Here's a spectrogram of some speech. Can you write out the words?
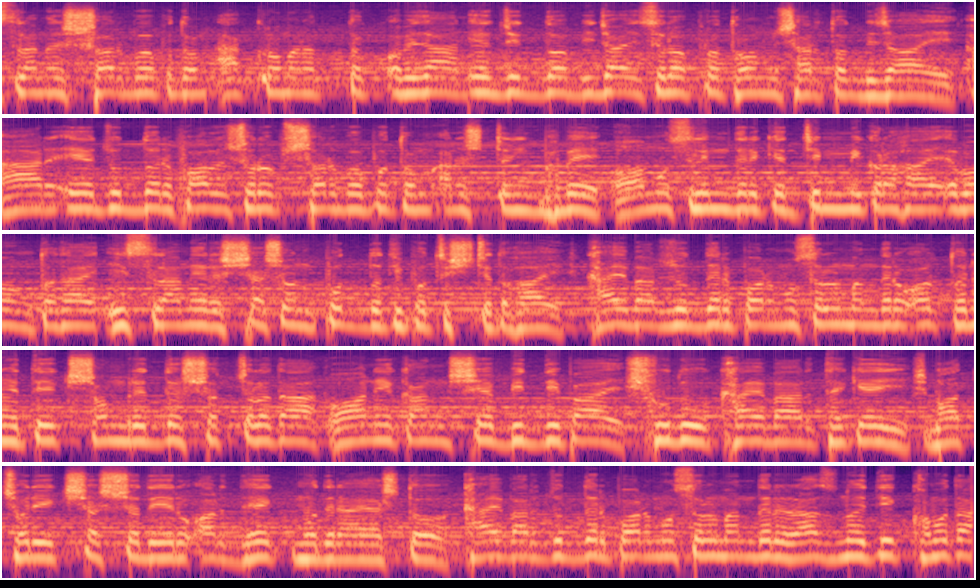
ইসলামের সর্বপ্রথম আক্রমণাত্মক অভিযান। এ যুদ্ধ বিজয় ছিল প্রথম সার্থক বিজয়। আর এ যুদ্ধের ফলস্বরূপ সর্বপ্রথম আনুষ্ঠানিকভাবে অমুসলিমদেরকে জিম্মি করা হয় এবং তথা ইসলামের শাসন পদ্ধতি প্রতিষ্ঠিত হয়। খাইবার যুদ্ধের পর মুসলমানদের অর্থনৈতিক সমৃদ্ধ সচ্ছলতা অনেকাংশে বৃদ্ধি পায়। শুধু খাইবার থেকেই বাৎসরিক শস্যদের অর্ধেক মদিনায় আসতো। খাইবার যুদ্ধের পর মুসলমানদের রাজনৈতিক ক্ষমতা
